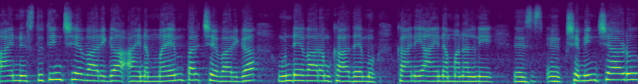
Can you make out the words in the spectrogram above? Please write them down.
ఆయన్ని స్తుతించే వారిగా ఆయన మయంపరిచే వారిగా ఉండేవారం కాదేమో. కానీ ఆయన మనల్ని క్షమించాడు.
